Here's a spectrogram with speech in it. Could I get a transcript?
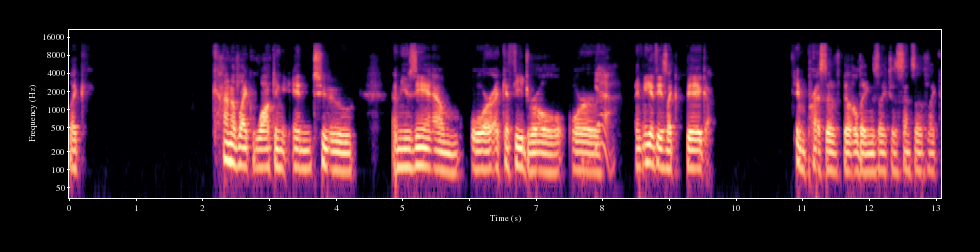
like kind of like walking into a museum or a cathedral or yeah. any of these like big impressive buildings like just a sense of like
